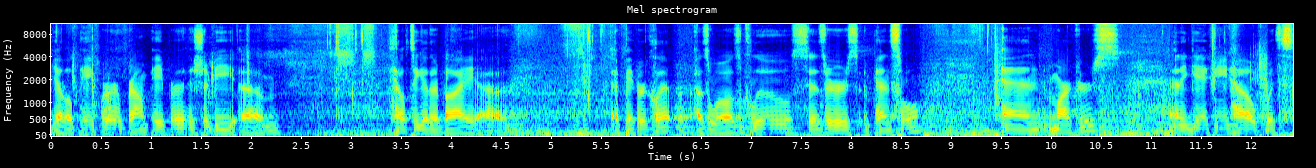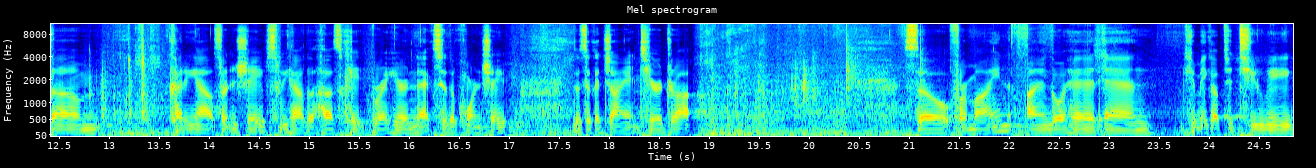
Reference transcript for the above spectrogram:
yellow paper, brown paper. They should be um, held together by uh, a paper clip, as well as glue, scissors, a pencil, and markers. And again, if you need help with some cutting out certain shapes, we have the husk tape right here next to the corn shape. Looks like a giant teardrop. So for mine, I'm gonna go ahead and you can make up to two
